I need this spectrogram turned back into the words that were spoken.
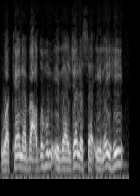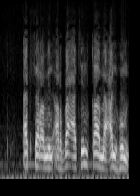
وكان بعضهم إذا جلس إليه أكثر من أربعة قام عنهم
